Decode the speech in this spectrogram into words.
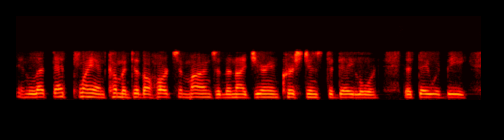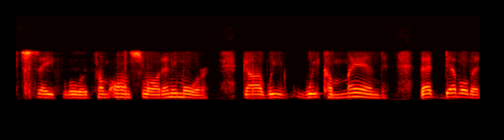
and let that plan come into the hearts and minds of the Nigerian Christians today, Lord, that they would be safe, Lord, from onslaught anymore. God, we we command that devil to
